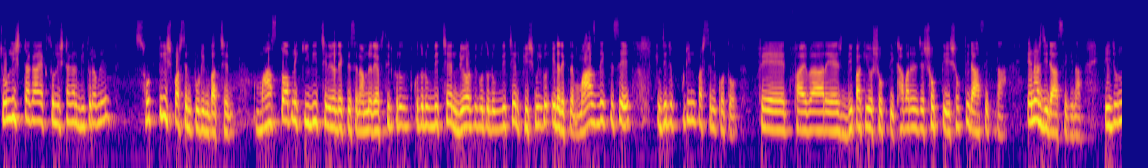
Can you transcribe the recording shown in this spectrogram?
চল্লিশ টাকা, একচল্লিশ টাকার ভিতরে আপনি ছত্রিশ পার্সেন্ট প্রোটিন পাচ্ছেন। মাছ তো আপনি কি দিচ্ছেন এটা দেখতেছেন? আপনি রেপসিড কতটুকু দিচ্ছেন? ডিওরপি কতটুকু দিচ্ছেন? ফিশমিল এটা দেখতে, মাছ দেখতেছে যেটা প্রোটিন পার্সেন্ট কত? ফ্যাট ফাইবার এস দ্বিপাকীয় শক্তি, খাবারের যে শক্তি, এই শক্তিটা আছে কিনা? এনার্জিটা আছে কিনা? এই জন্য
